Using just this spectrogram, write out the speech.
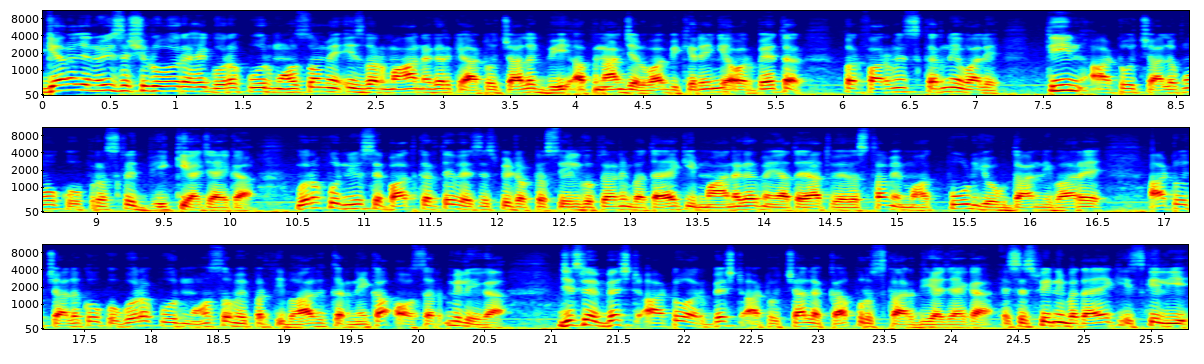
ग्यारह जनवरी से शुरू हो रहे गोरखपुर महोत्सव में इस बार महानगर के ऑटो चालक भी अपना जलवा बिखेरेंगे और बेहतर परफॉर्मेंस करने वाले तीन ऑटो चालकों को पुरस्कृत भी किया जाएगा। गोरखपुर न्यूज़ से बात करते हुए एसएसपी डॉक्टर सुनील गुप्ता ने बताया कि महानगर में यातायात व्यवस्था में महत्वपूर्ण योगदान निभा रहे ऑटो चालकों को गोरखपुर महोत्सव में प्रतिभाग करने का अवसर मिलेगा, जिसमें बेस्ट ऑटो और बेस्ट ऑटो चालक का पुरस्कार दिया जाएगा। एसएसपी ने बताया कि इसके लिए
